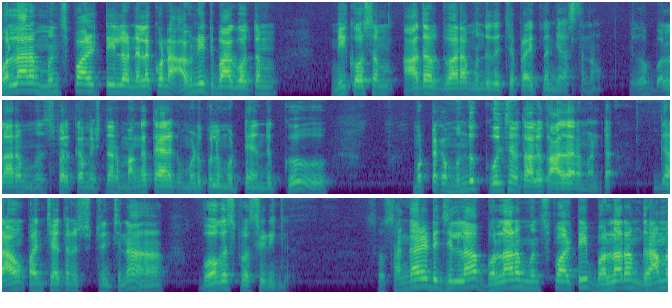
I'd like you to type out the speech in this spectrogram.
బొల్లారం మున్సిపాలిటీలో నెలకొన్న అవినీతి భాగోతం మీకోసం ఆదాబ్ ద్వారా ముందుకు తెచ్చే ప్రయత్నం చేస్తున్నాం. బొల్లారం మున్సిపల్ కమిషనర్ మంగతయాలకు ముడుపులు ముట్టేందుకు ముట్టక ముందుకు కూల్చిన తాలూకు ఆధారం అంట. గ్రామ పంచాయతీని సృష్టించిన బోగస్ ప్రొసీడింగ్. సో సంగారెడ్డి జిల్లా బొల్లారం మున్సిపాలిటీ బొల్లారం గ్రామ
